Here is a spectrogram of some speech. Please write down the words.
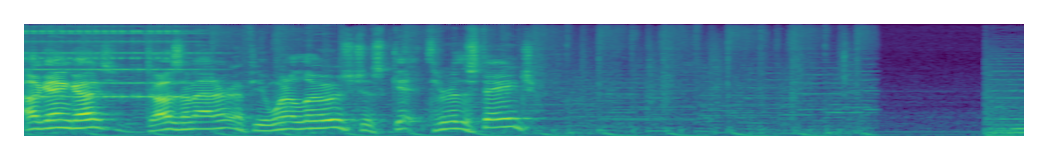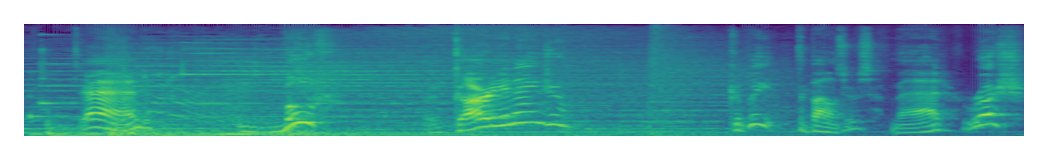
Again, guys, doesn't matter if you win or lose, just get through the stage. And boof, the Guardian Angel. Complete the Bouncers Mad Rush.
